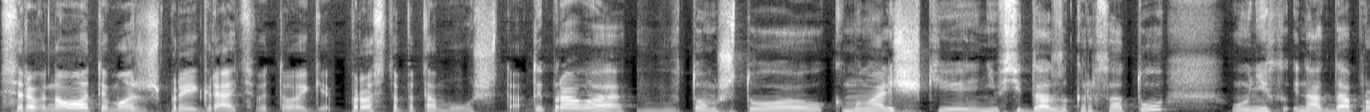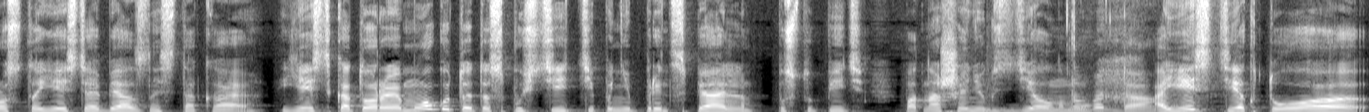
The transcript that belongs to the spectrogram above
все равно ты можешь проиграть в итоге, просто потому что. Ты права в том, что коммунальщики не всегда за красоту, у них иногда просто есть обязанность такая. Есть, которые могут это спустить, типа не принципиально поступить по отношению к сделанному, ну, вот да. а есть те, кто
